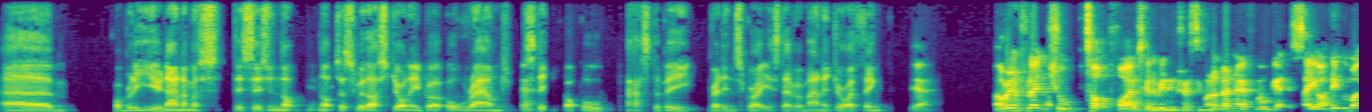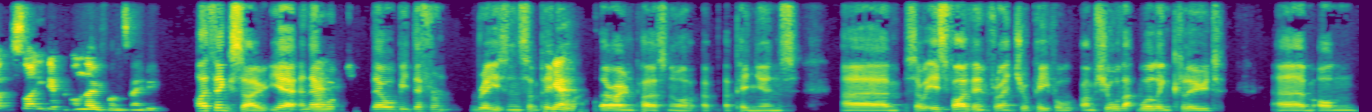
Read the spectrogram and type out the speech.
um, probably unanimous decision, not not just with us, Johnny, but all round. Yeah. Steve Coppell has to be Reading's greatest ever manager, I think. Yeah. Our influential top five is going to be an interesting one. I don't know if we'll get to say. I think we might be slightly different on those ones, maybe. I think so. Yeah, and there yeah. will there will be different reasons, and people yeah. have their own personal opinions. Um, so it is five influential people. I'm sure that will include um, on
